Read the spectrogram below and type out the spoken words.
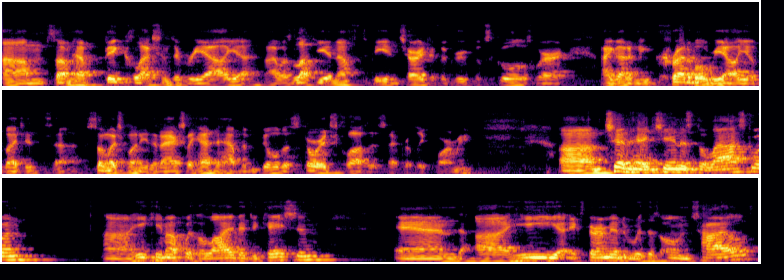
Um, some have big collections of realia. I was lucky enough to be in charge of a group of schools where I got an incredible realia budget, uh, so much money that I actually had to have them build a storage closet separately for me. Um, Chen Heqin is the last one. Uh, he came up with a live education and uh, he experimented with his own child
